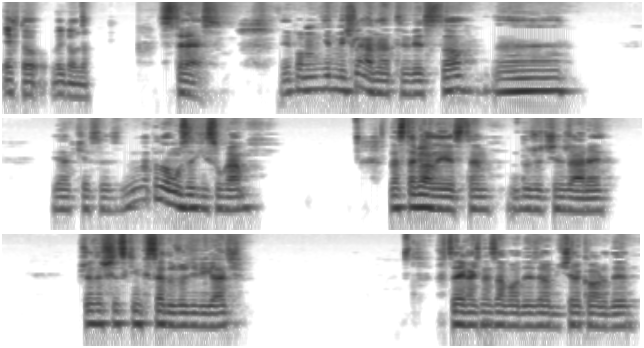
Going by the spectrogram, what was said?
Jak to wygląda? Stres. Nie powiem, nie myślałem nad tym, wiesz co? Yy, jakie to jest? No, na pewno muzyki słucham. Nastawiony jestem, duże ciężary. Przede wszystkim chcę dużo dźwigać. Chcę jechać na zawody, zrobić rekordy.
